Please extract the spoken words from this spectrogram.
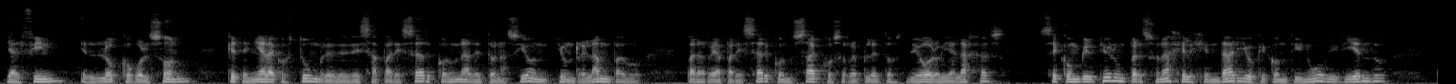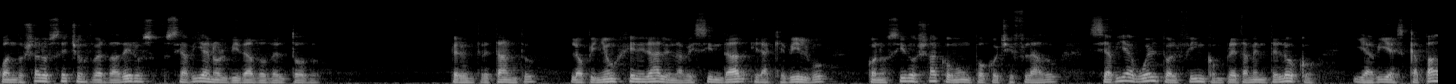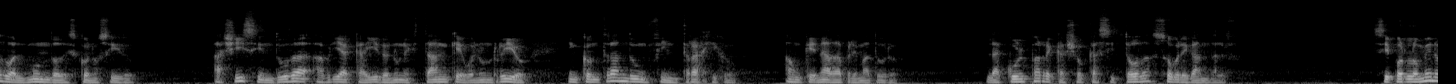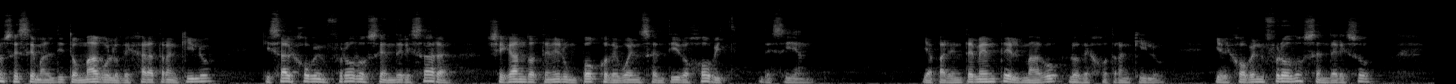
Y al fin el loco Bolsón, que tenía la costumbre de desaparecer con una detonación y un relámpago para reaparecer con sacos repletos de oro y alhajas, se convirtió en un personaje legendario que continuó viviendo cuando ya los hechos verdaderos se habían olvidado del todo. Pero entre tanto, la opinión general en la vecindad era que Bilbo, conocido ya como un poco chiflado, se había vuelto al fin completamente loco y había escapado al mundo desconocido. Allí sin duda habría caído en un estanque o en un río, encontrando un fin trágico, aunque nada prematuro la culpa recayó casi toda sobre Gandalf. Si por lo menos ese maldito mago lo dejara tranquilo, quizá el joven Frodo se enderezara, llegando a tener un poco de buen sentido hobbit, decían. Y aparentemente el mago lo dejó tranquilo, y el joven Frodo se enderezó,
